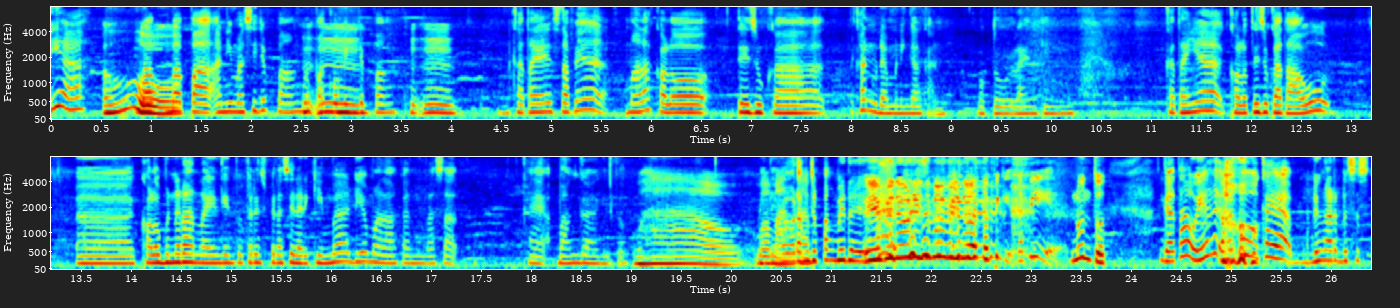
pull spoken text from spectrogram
Iya. Oh. Bap- bapak animasi Jepang, bapak Mm-mm. komik Jepang. Mm-mm. Katanya staffnya malah kalau Tezuka kan udah meninggal kan waktu Lion King. Katanya kalau Tezuka tahu eh, kalau beneran Lion King itu terinspirasi dari Kimba, dia malah akan merasa kayak bangga gitu. Wow. Wah mantap. Orang Jepang beda ya. Iya beda udah Jepang beda. tapi tapi nuntut. nggak tahu ya aku kayak dengar desas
